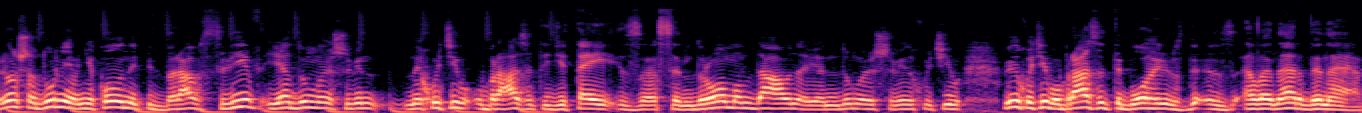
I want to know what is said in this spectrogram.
Льоша Дурнєв ніколи не підбирав слів, і я думаю, що він не хотів образити дітей з синдромом Дауна. Я не думаю, що він хотів він хотів образити блогерів з, з ЛНР ДНР.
